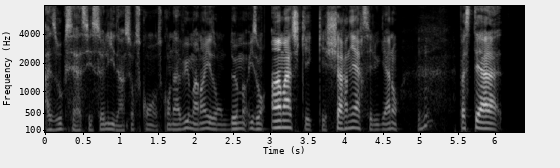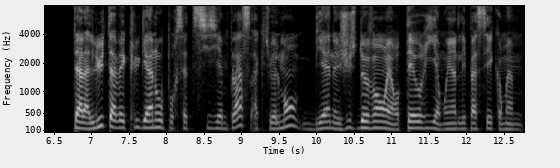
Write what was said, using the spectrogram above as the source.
À Zoug, c'est assez solide hein, sur ce qu'on qu'on a vu. Maintenant, ils ont deux, ils ont un match qui est, qui est charnière, c'est Lugano. Mhm. Parce que à tu à la lutte avec Lugano pour cette sixième place actuellement. Bien est juste devant et en théorie, il y a moyen de les passer quand même,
